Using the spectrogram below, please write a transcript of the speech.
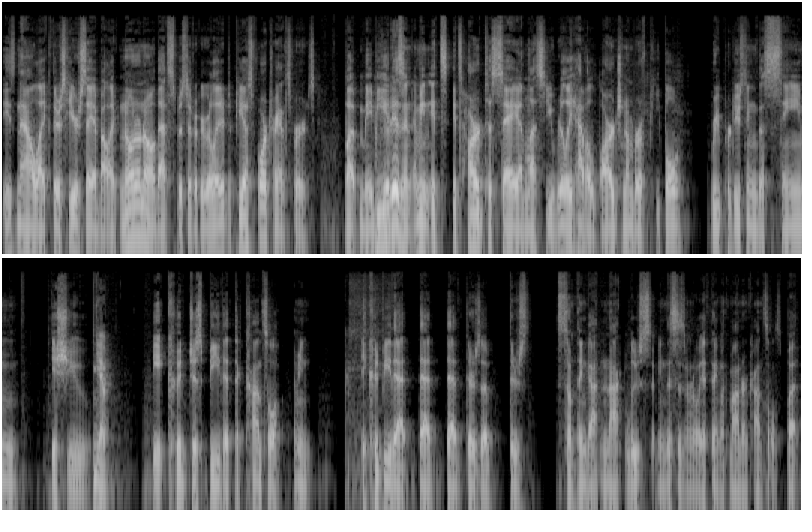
is now like there's hearsay about like, no, no, no, that's specifically related to PS4 transfers. But maybe it mm-hmm. isn't. I mean, it's it's hard to say unless you really have a large number of people reproducing the same issue. Yep. It could just be that the console i mean it could be that that that there's a there's something got knocked loose. I mean this isn't really a thing with modern consoles but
